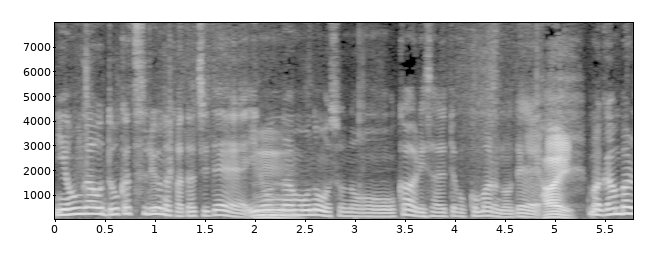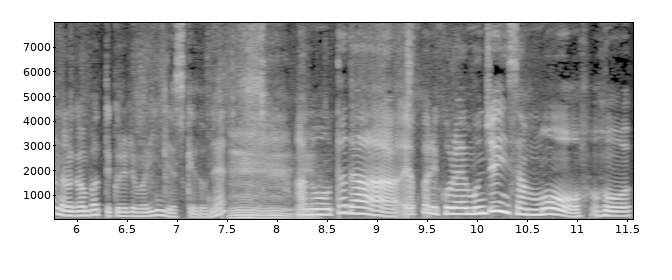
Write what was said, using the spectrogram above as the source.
日本側を恫喝するような形でいろんなものをそのおかわりされても困るので、はい、まあ、頑張るなら頑張ってくれればいいんですけどね、あのただやっぱりこれムン・ジェインさんも、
